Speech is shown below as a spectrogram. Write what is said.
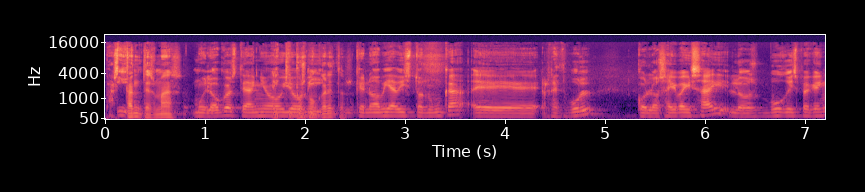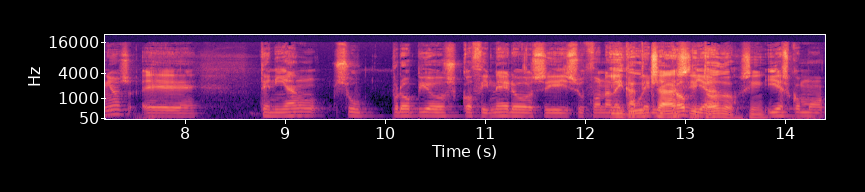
Bastantes más. Muy loco, este año yo Equipos vi concretos. que no había visto nunca eh, Red Bull con los side by side, los buggies pequeños, eh, tenían sus propios cocineros y su zona de Y catering duchas y propia. todo, sí. Y es como,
